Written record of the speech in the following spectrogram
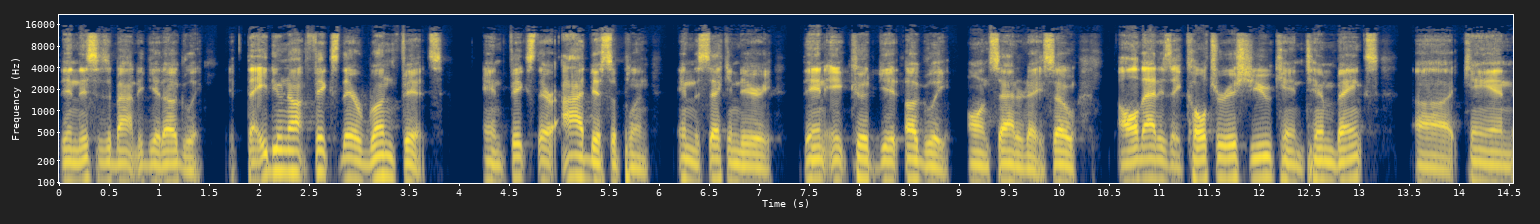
then this is about to get ugly. If they do not fix their run fits and fix their eye discipline in the secondary, then it could get ugly on Saturday. So all that is a culture issue. Can Tim Banks, uh, can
